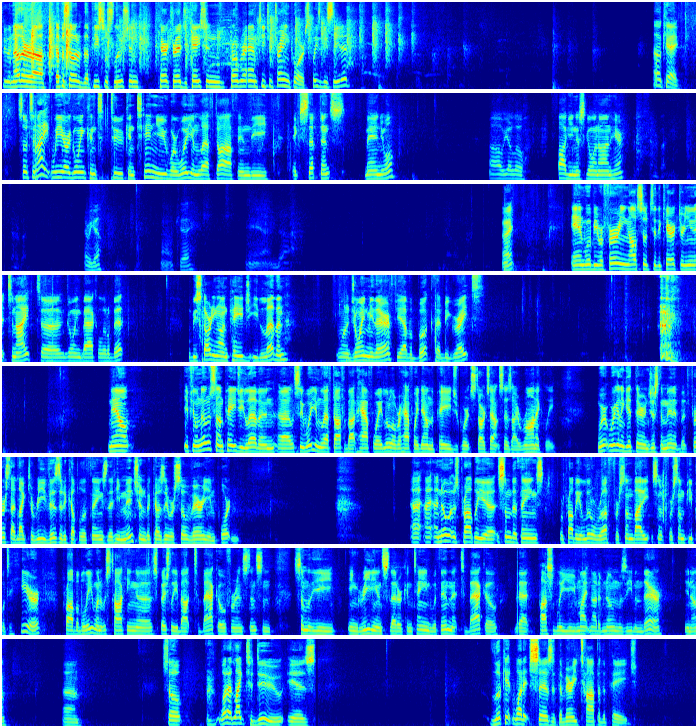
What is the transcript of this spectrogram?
to another uh, episode of the Peaceful Solution Character Education Program Teacher Training Course. Please be seated. Okay, so tonight we are going con- to continue where William left off in the acceptance manual. Oh, we got a little fogginess going on here. There we go. Okay. And, uh, all right. And we'll be referring also to the character unit tonight, uh, going back a little bit. We'll be starting on page 11. If you want to join me there, if you have a book, that'd be great. now, if you'll notice on page 11, uh, let's see, William left off about halfway, a little over halfway down the page where it starts out and says, ironically. We're, we're going to get there in just a minute, but first I'd like to revisit a couple of things that he mentioned because they were so very important. I, I know it was probably uh, some of the things were probably a little rough for somebody, for some people to hear, probably when it was talking, uh, especially about tobacco, for instance, and some of the ingredients that are contained within that tobacco that possibly you might not have known was even there, you know. Um, so, what I'd like to do is look at what it says at the very top of the page.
